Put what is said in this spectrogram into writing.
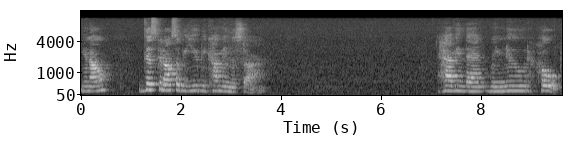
you know. This could also be you becoming the star. Having that renewed hope.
